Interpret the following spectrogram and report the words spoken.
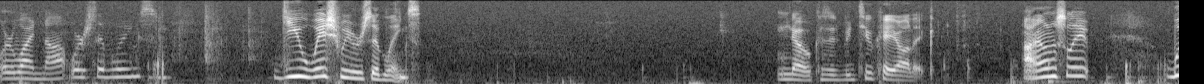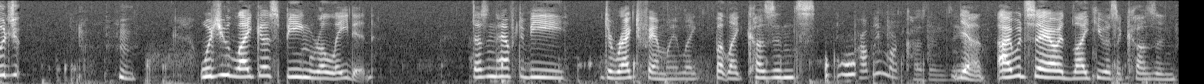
or why not we're siblings? Do you wish we were siblings? No, because it'd be too chaotic. I honestly, would you? Hmm, would you like us being related? Doesn't have to be direct family, like, but like cousins. Probably more cousins. Yeah, I would say I would like you as a cousin.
